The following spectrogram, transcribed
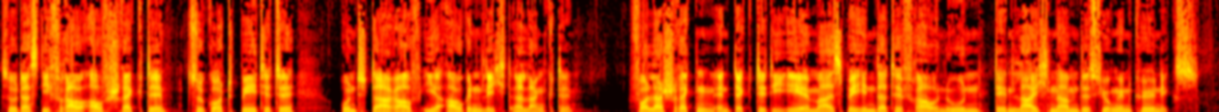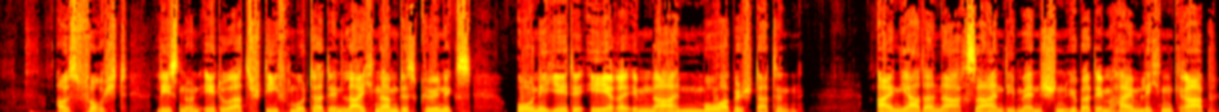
so dass die Frau aufschreckte, zu Gott betete und darauf ihr Augenlicht erlangte. Voller Schrecken entdeckte die ehemals behinderte Frau nun den Leichnam des jungen Königs. Aus Furcht ließ nun Eduards Stiefmutter den Leichnam des Königs ohne jede Ehre im nahen Moor bestatten. Ein Jahr danach sahen die Menschen über dem heimlichen Grab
